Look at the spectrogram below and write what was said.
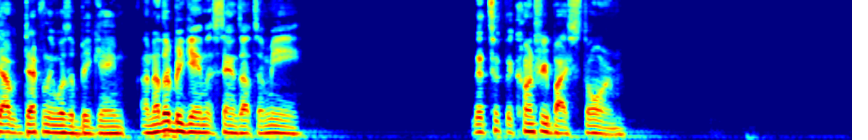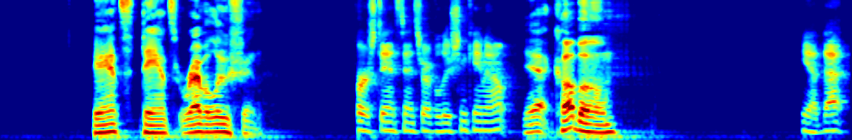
that definitely was a big game. Another big game that stands out to me that took the country by storm. Dance Dance Revolution. First Dance Dance Revolution came out. Yeah, kaboom. Yeah, that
